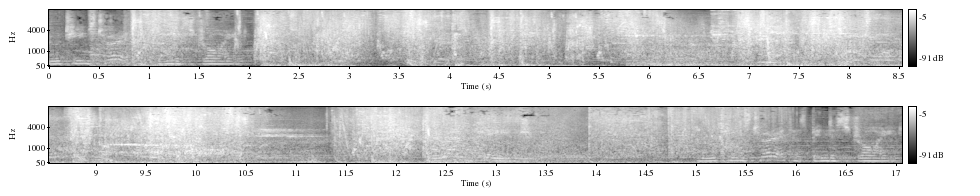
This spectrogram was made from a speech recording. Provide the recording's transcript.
Blue Team's turret has been destroyed. Rampage. Blue Team's turret has been destroyed.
